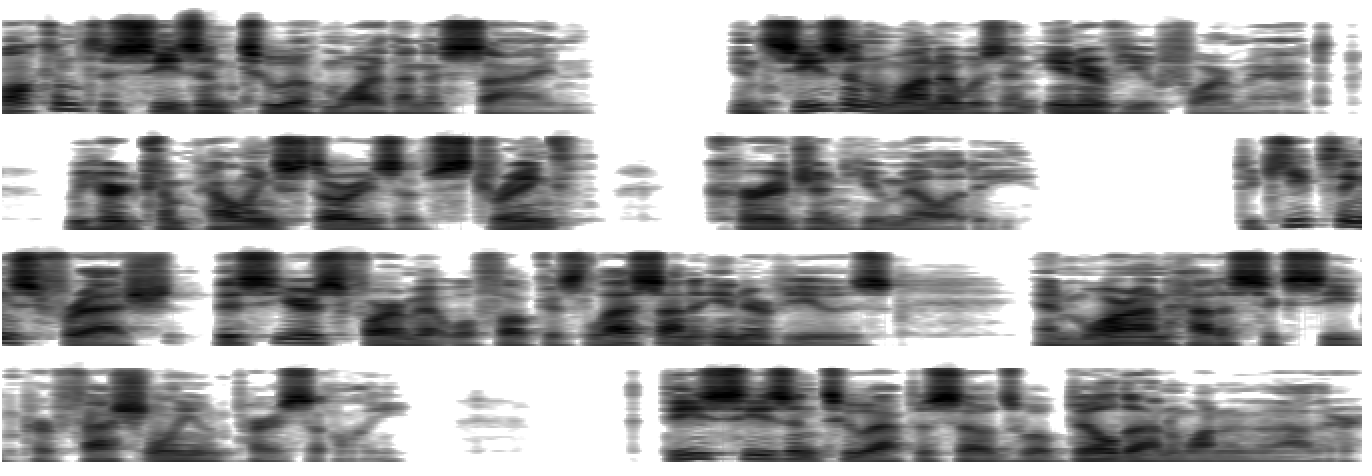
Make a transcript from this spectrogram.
Welcome to season two of More Than a Sign. In season one, it was an interview format. We heard compelling stories of strength, courage, and humility. To keep things fresh, this year's format will focus less on interviews and more on how to succeed professionally and personally. These season two episodes will build on one another,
